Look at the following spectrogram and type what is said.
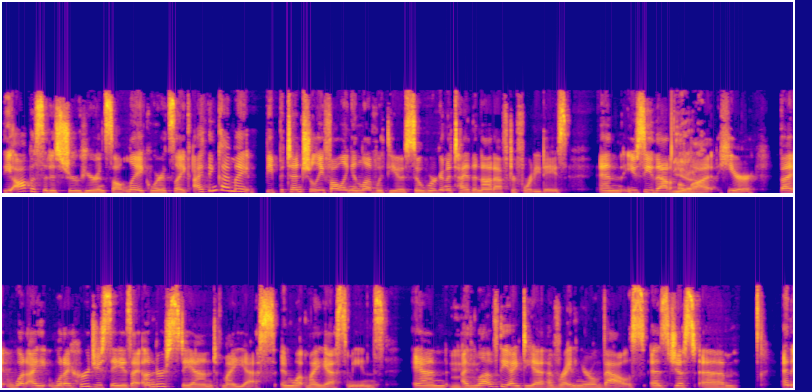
The opposite is true here in Salt Lake, where it's like, I think I might be potentially falling in love with you, so we're going to tie the knot after 40 days. And you see that a lot here. But what I what I heard you say is I understand my yes and what my yes means. And I Mhm. love the idea of writing your own vows as just um and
